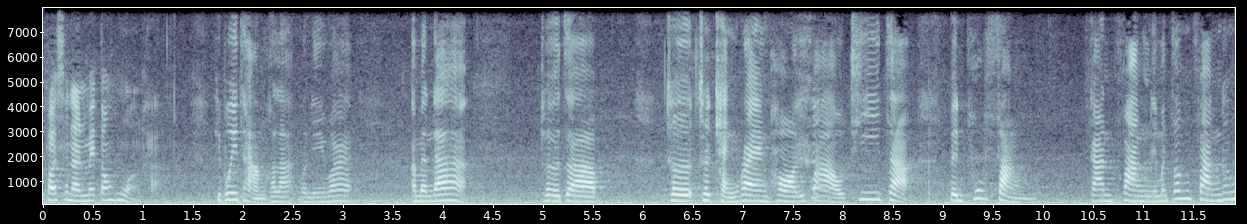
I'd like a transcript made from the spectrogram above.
เพราะฉะนั้นไม่ต้องห่วงค่ะ พี่ปุ้ยถามเขาละวันนี้ว่าอแมนด้าเธอจะเธอเธอแข็งแรงพอหรือเปล่า ที่จะเป็นผู้ฟังการฟังเนี่ยมันต้องฟังทั้ง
